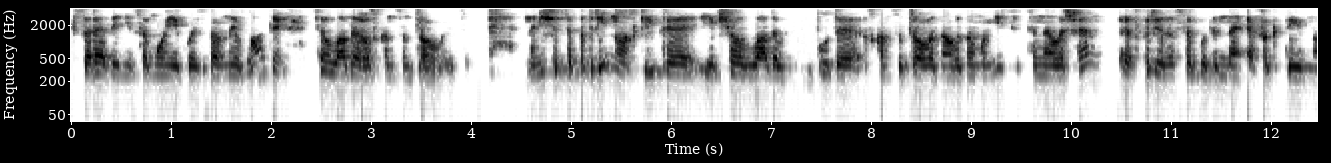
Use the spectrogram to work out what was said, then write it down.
всередині самої якоїсь певної влади ця влада розконцентровується. Навіщо це потрібно? Оскільки якщо влада буде сконцентрована в одному місці, це не лише е, скоріше за все буде неефективно,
